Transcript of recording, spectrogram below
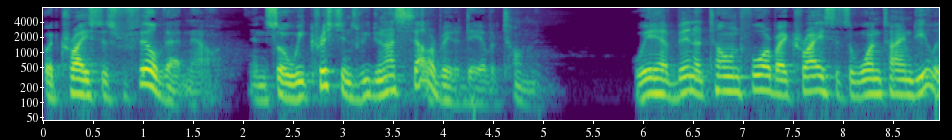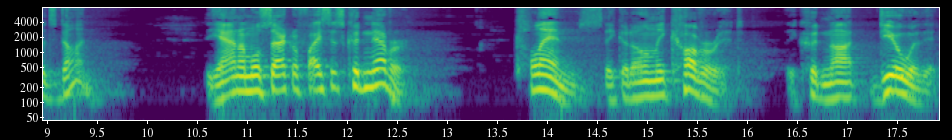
But Christ has fulfilled that now. And so we Christians, we do not celebrate a day of atonement. We have been atoned for by Christ. It's a one time deal, it's done. The animal sacrifices could never cleanse, they could only cover it, they could not deal with it.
